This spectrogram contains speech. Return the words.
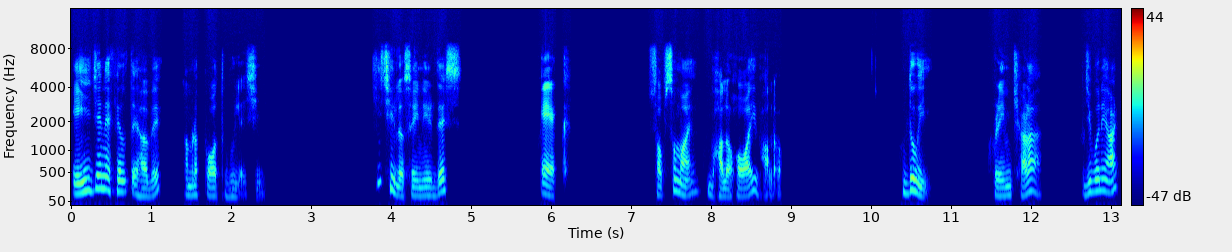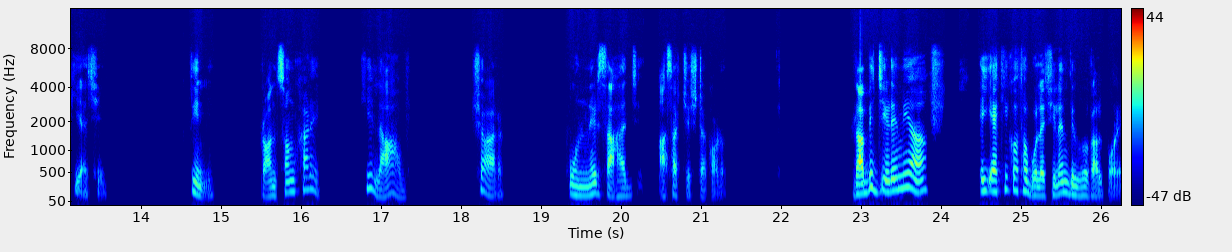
এই জেনে ফেলতে হবে, আমরা পথ ভুলেছি। কি ছিল সেই নির্দেশ? এক, সবসময় ভালো হওয়াই ভালো। দুই, প্রেম ছাড়া জীবনে আর কি আছে? তিন, প্রাণ সংহারে কি লাভ? চার, অন্যের সাহায্যে আসার চেষ্টা করো। রাবি জেরেমিয়া এই একই কথা বলেছিলেন দীর্ঘকাল পরে।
